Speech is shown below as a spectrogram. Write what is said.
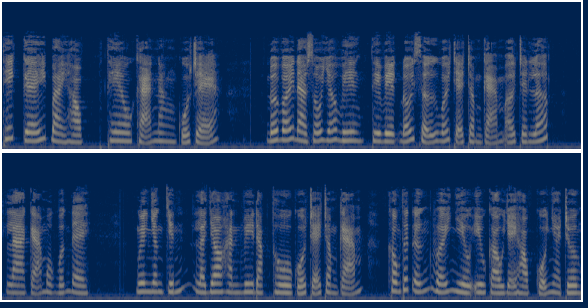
Thiết kế bài học theo khả năng của trẻ Đối với đa số giáo viên thì việc đối xử với trẻ trầm cảm ở trên lớp là cả một vấn đề. Nguyên nhân chính là do hành vi đặc thù của trẻ trầm cảm không thích ứng với nhiều yêu cầu dạy học của nhà trường.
